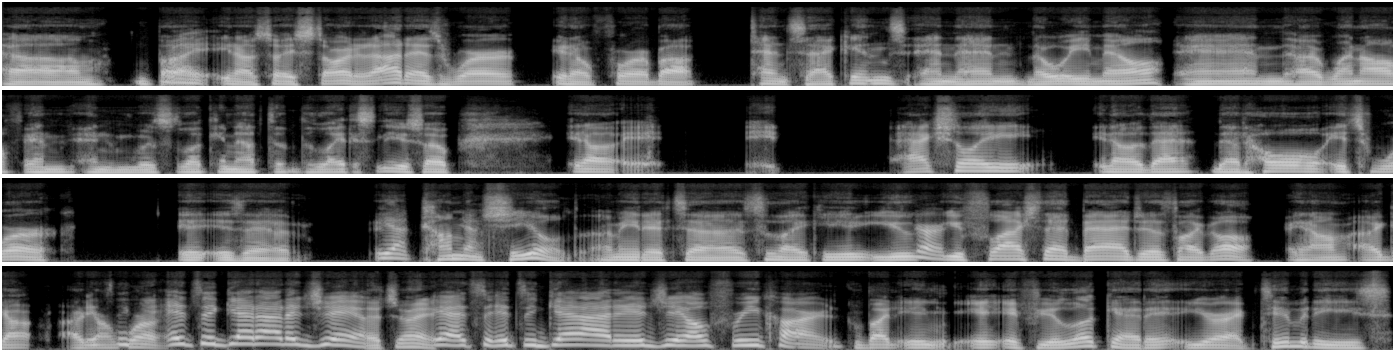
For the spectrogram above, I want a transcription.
Um, but you know, so I started out as work, you know, for about 10 seconds and then no email. And I went off and, and was looking at the, the latest news. So, you know, it, it actually, you know, that, that whole it's work is a yeah common shield. I mean, it's uh, it's like you you sure. you flash that badge. It's like, oh, you know, I got I got it's work. A, it's a get out of jail. That's right. Yeah, it's it's a get out of jail free card. But in, if you look at it, your activities,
